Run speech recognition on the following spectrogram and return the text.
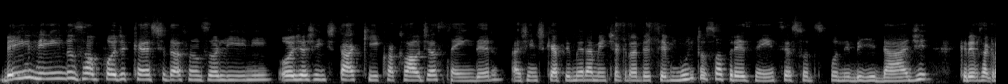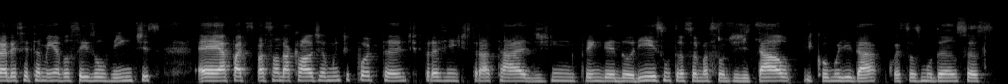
Bem-vindos ao podcast da Fanzolini. Hoje a gente está aqui com a Cláudia Sender. A gente quer primeiramente agradecer muito a sua presença e a sua disponibilidade. Queremos agradecer também a vocês ouvintes. É, a participação da Cláudia é muito importante para a gente tratar de empreendedorismo, transformação digital e como lidar com essas mudanças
